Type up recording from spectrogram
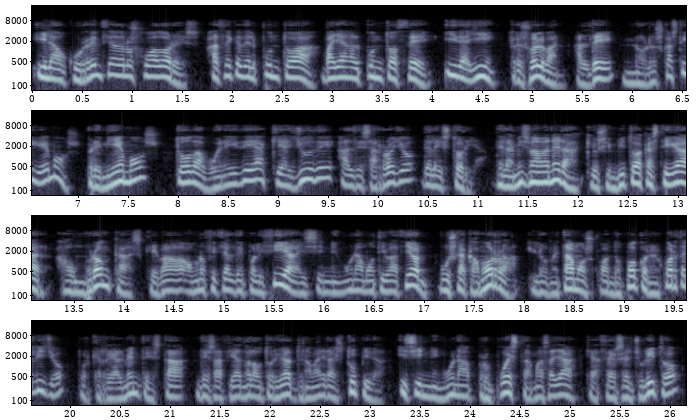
y la ocurrencia de los jugadores hace que del punto A vayan al punto C y de allí resuelvan al D, no los castiguemos. Premiemos toda buena idea que ayude al desarrollo de la historia. De la misma manera que os invito a castigar a un broncas que va a un oficial de policía y sin ninguna motivación busca camorra y lo metamos cuando poco en el cuartelillo, porque realmente está desafiando la autoridad de una manera estúpida y sin ninguna propuesta más allá que hacerse el chulito,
